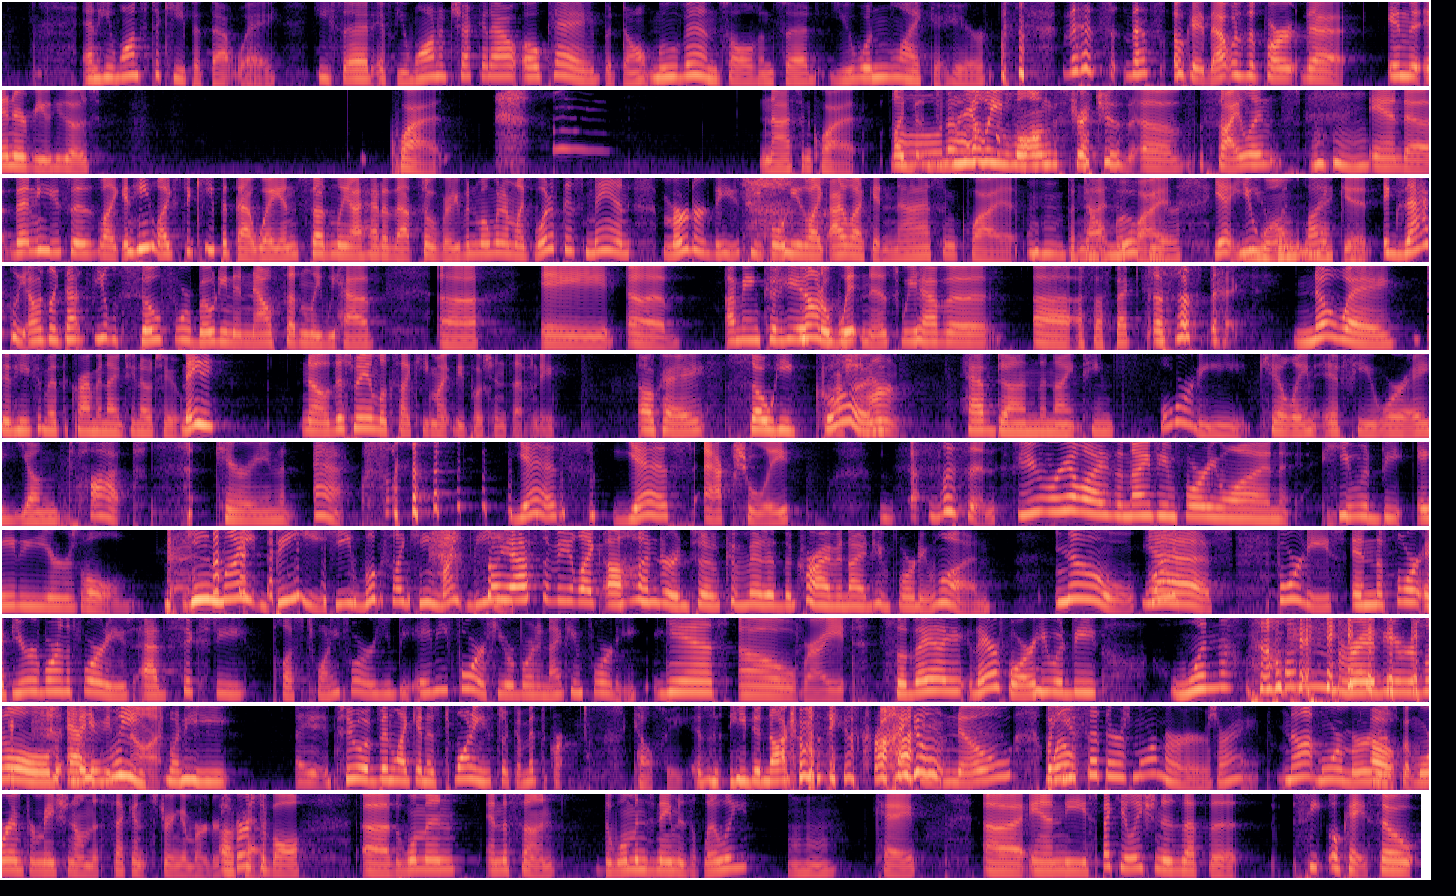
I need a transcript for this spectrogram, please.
And he wants to keep it that way. He said, If you want to check it out, okay, but don't move in, Sullivan said. You wouldn't like it here. That's that's okay. That was the part that in the interview he goes quiet, nice and quiet. Like Oh, no. really long stretches of silence, Mm-hmm. and uh, then he says like, and he likes to keep it that way. And suddenly, I had a "That's So Raven" moment. I'm like, what if this man murdered these people? He's like, I like it nice and quiet. Mhm, but nice and quiet. here. Yeah, you, You won't like, like it. Exactly. I was like, that feels so foreboding, and now suddenly we have uh, a uh, I mean, could he have not a witness. We have a uh, a suspect? a suspect. No way did he commit the crime in 1902. Maybe. No, this man looks like he might be pushing seventy. Okay, so he could have done the 1940 killing if he were a young tot carrying an axe. Yes, yes. Actually, Uh, listen. Do you realize in 1941 he would be 80 years old? He might be. He looks like he might be. So he has to be like a 100 to have committed the crime in 1941. No. Yes. Forties. In the four, if you were born in the 40s, add 60 plus 24, you'd be 84 if you were born in 1940. Yes. Oh, right. So they, therefore, he would be 100 years old at Maybe least not. when he uh, to have been like in his 20s to commit the crime. Kelsey, isn't he did not commit these crimes? I don't know. But Well, you said there's more murders, right? not more murders, Oh. but more information on the second string of murders. First of all, uh, the woman and the son. The woman's name is Lily. Mm-hmm. Okay. Uh, and the speculation is that the see. Okay, so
